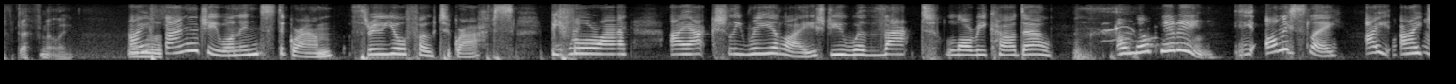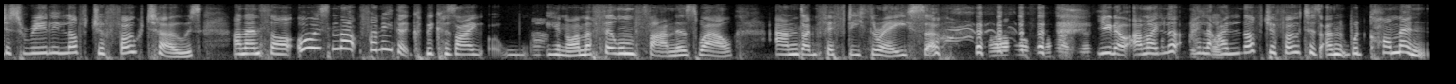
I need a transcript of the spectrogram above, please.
definitely. I mm-hmm. found you on Instagram through your photographs before I I actually realised you were that Lori Cardille. Oh no kidding. Honestly, I, I just really loved your photos and then thought, oh, isn't that funny that because I, ah. you know, I'm a film fan as well and I'm 53, so oh, you know, and I look, I, I loved your photos and would comment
